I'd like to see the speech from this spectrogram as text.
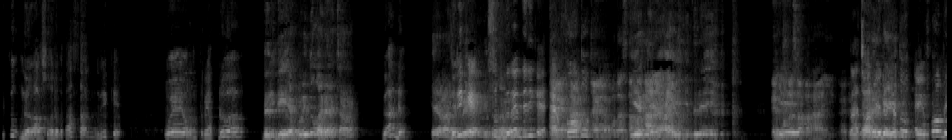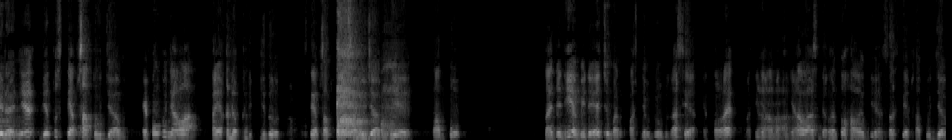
itu nggak langsung ada petasan jadi kayak weh orang teriak doang Dan Jadi di Apple itu nggak ada acara. nggak ada Kayak jadi kayak gitu sebenarnya nggak jadi kayak Apple tuh. Iya kayak HI. Gitu deh. Kayak Iya. Nah ada bedanya tuh gitu. Eiffel bedanya dia tuh setiap satu jam Eiffel tuh nyala kayak kedap-kedip gitu. Setiap satu, satu jam iya lampu. Nah jadi ya bedanya cuma pas jam 12 ya Eiffelnya mati nyala mati nyala. Sedangkan tuh hal yang biasa setiap satu jam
